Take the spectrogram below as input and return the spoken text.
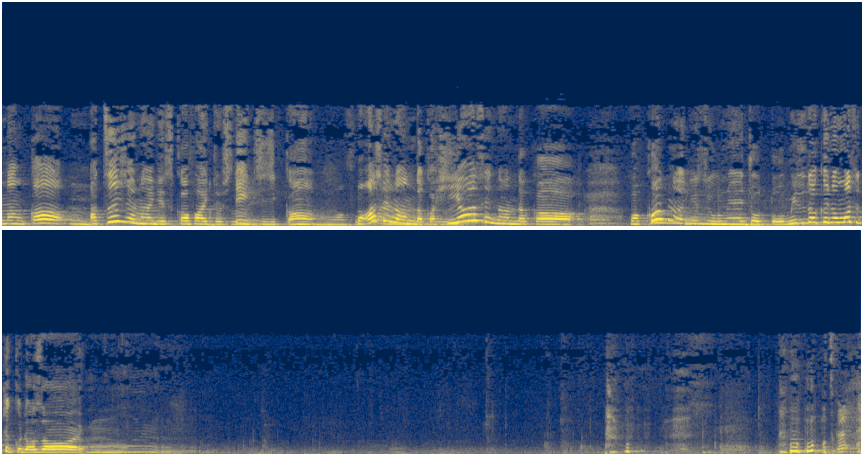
うなんか、暑いじゃないですかファイトして1時間、もう汗なんだか冷や汗なんだかわかんないですよね。ちょっとお水だけ飲ませてください、うん。見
